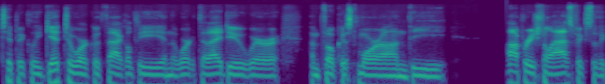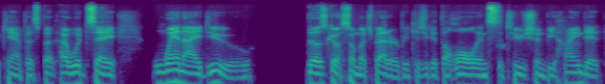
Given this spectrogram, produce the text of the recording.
typically get to work with faculty in the work that i do where i'm focused more on the operational aspects of the campus. But i would say when i do those go so much better because you get the whole institution behind it.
